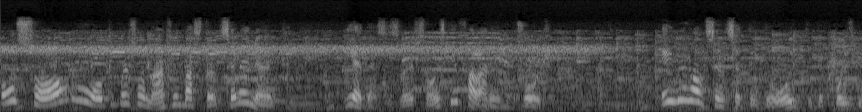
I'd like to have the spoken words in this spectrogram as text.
ou só um outro personagem bastante semelhante. E é dessas versões que falaremos hoje. Em 1978, depois do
